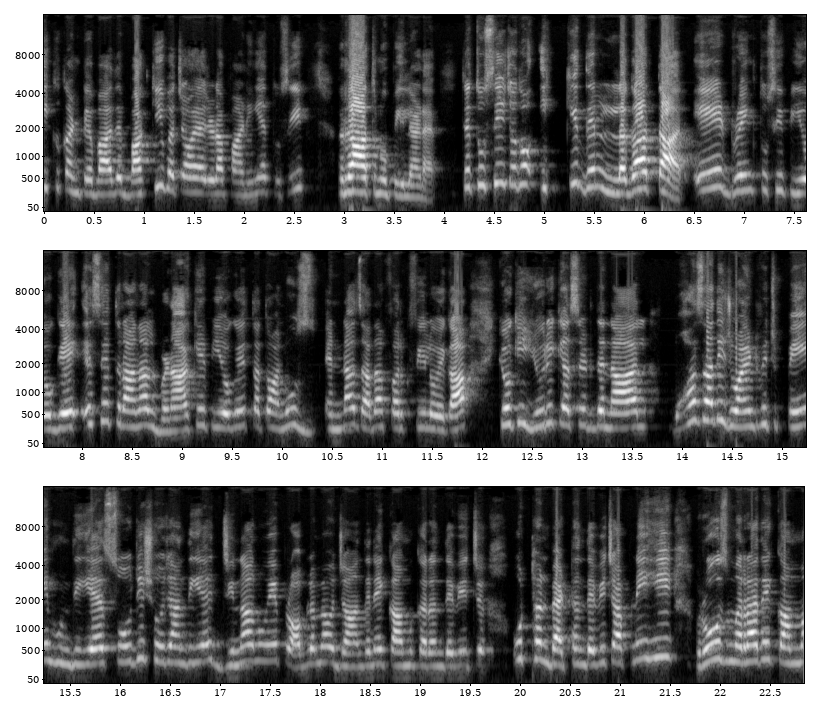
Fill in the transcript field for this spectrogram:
1 ਘੰਟੇ ਬਾਅਦ ਇਹ ਬਾਕੀ ਬਚਾ ਹੋਇਆ ਜਿਹੜਾ ਪਾਣੀ ਹੈ, ਤੁਸੀਂ ਰਾਤ ਨੂੰ ਪੀ ਲੈਣਾ ਹੈ। ਤੇ ਤੁਸੀਂ ਜਦੋਂ 21 ਦਿਨ ਲਗਾਤਾਰ ਇਹ ਡਰਿੰਕ ਤੁਸੀਂ ਪੀਓਗੇ, ਇਸੇ ਤਰ੍ਹਾਂ ਨਾਲ ਬਣਾ ਕੇ ਪੀਓਗੇ, ਤਾਂ ਤੁਹਾਨੂੰ ਇੰਨਾ ਜ਼ਿਆਦਾ ਫ਼ਰਕ ਫੀਲ ਹੋਏਗਾ ਕਿਉਂਕਿ ਯੂਰਿਕ ਐਸਿਡ ਦੇ ਨਾਲ ਬਹੁਤ ਜ਼ਿਆਦਾ ਜੁਆਇੰਟ ਵਿੱਚ ਪੇਨ ਹੁੰਦੀ ਹੈ, ਸੋਜਿਸ਼ ਹੋ ਜਾਂਦੀ ਹੈ, ਜਿਨ੍ਹਾਂ ਨੂੰ ਇਹ ਪ੍ਰੋਬਲਮ ਹੈ ਉਹ ਜਾਣਦੇ ਨੇ ਕੰਮ ਕਰਨ ਦੇ ਵਿੱਚ, ਉੱਠਣ ਬੈਠਣ ਦੇ ਵਿੱਚ, ਆਪਣੀ ਹੀ ਰੋਜ਼ਮਰਰਾ ਦੇ ਕੰਮ,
